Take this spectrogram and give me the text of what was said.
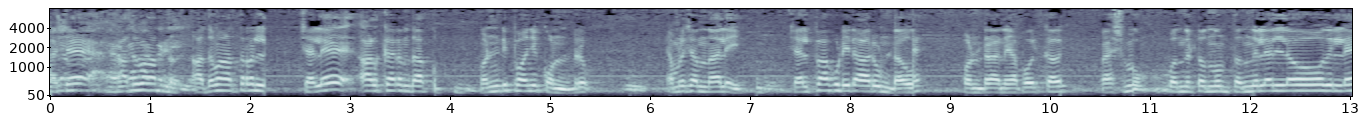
പക്ഷെ അത് മാത്രം അത് മാത്രല്ല. ചില ആൾക്കാരെന്താക്കും? വണ്ടി പാഞ്ഞ് കൊണ്ടരും. നമ്മൾ ചെന്നാലേ ചെലപ്പോ ആ കുടിയിൽ ആരും ഉണ്ടാവും കൊണ്ടുവരാന് അപ്പൊ അവർക്ക് വിഷമം വന്നിട്ടൊന്നും തന്നില്ലല്ലോ ഇതില്ലേ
